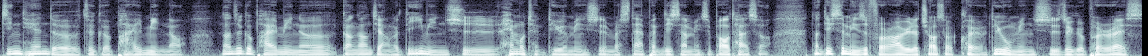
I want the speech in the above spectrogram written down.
今天的这个排名哦。那这个排名呢，刚刚讲了，第一名是 Hamilton，第二名是 Verstappen，第三名是 Bottas 哦。那第四名是 Ferrari 的 Charles Leclerc，第五名是这个 Perez，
